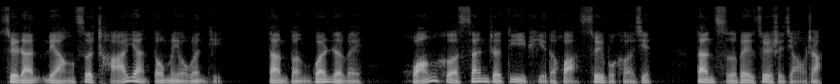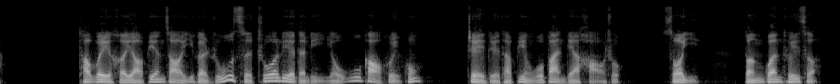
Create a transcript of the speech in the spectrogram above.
虽然两次查验都没有问题。”但本官认为，黄鹤三这地痞的话虽不可信，但此辈最是狡诈。他为何要编造一个如此拙劣的理由诬告慧空？这对他并无半点好处。所以，本官推测，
